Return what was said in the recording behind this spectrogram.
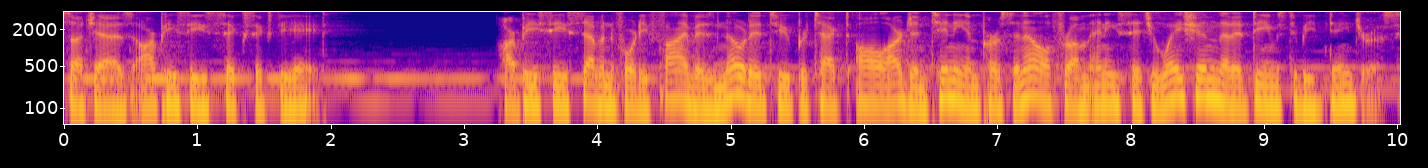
such as RPC 668. RPC 745 is noted to protect all Argentinian personnel from any situation that it deems to be dangerous.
